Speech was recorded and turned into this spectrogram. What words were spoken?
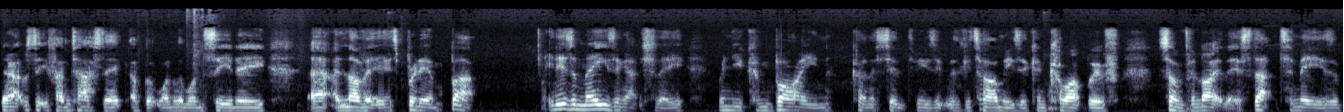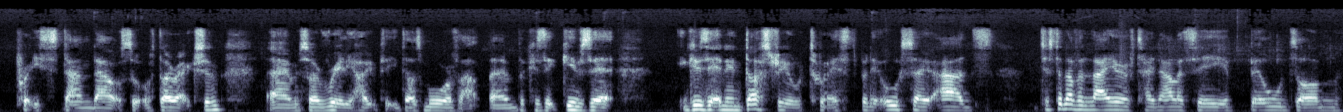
they're absolutely fantastic. I've got one of them on CD. Uh, I love it. It's brilliant. But it is amazing actually when you combine kind of synth music with guitar music and come up with something like this. That to me is a pretty standout sort of direction. Um, so I really hope that he does more of that um, because it gives it it gives it an industrial twist, but it also adds just another layer of tonality. It builds on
